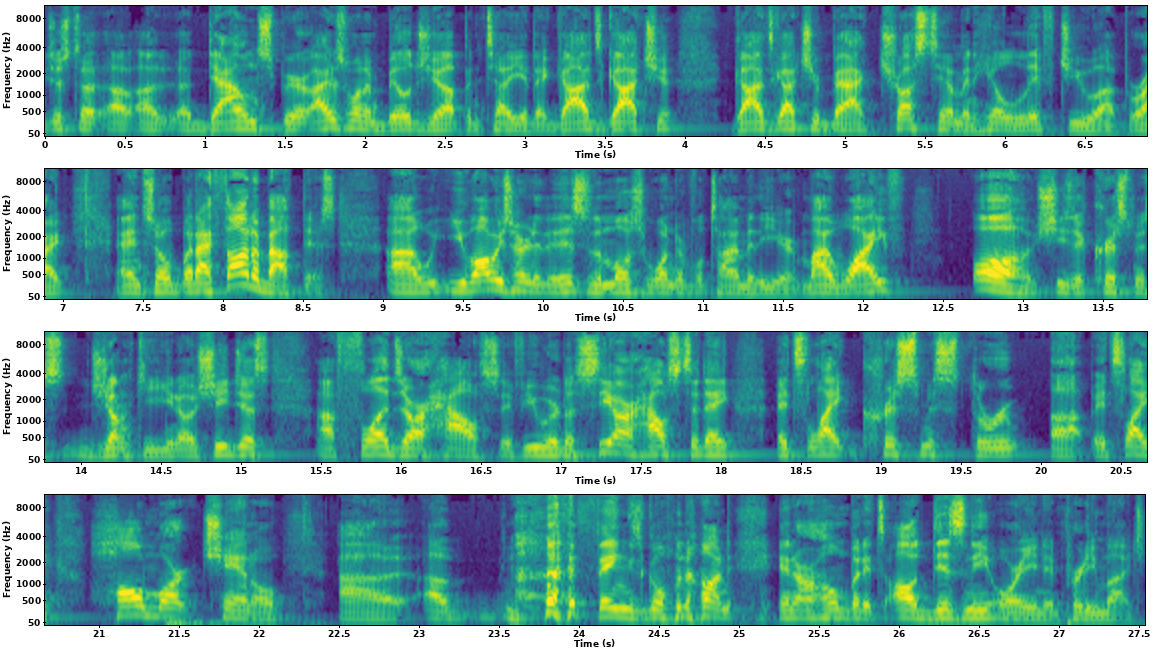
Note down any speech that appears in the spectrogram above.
just a, a, a down spirit, I just want to build you up and tell you that God's got you. God's got your back. Trust Him, and He'll lift you up, right? And so, but I thought about this. Uh, you've always heard that this is the most wonderful time of the year. My wife, oh, she's a Christmas junkie. You know, she just uh, floods our house. If you were to see our house today, it's like Christmas threw up. It's like Hallmark Channel uh, of things going on in our home, but it's all Disney oriented pretty much.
